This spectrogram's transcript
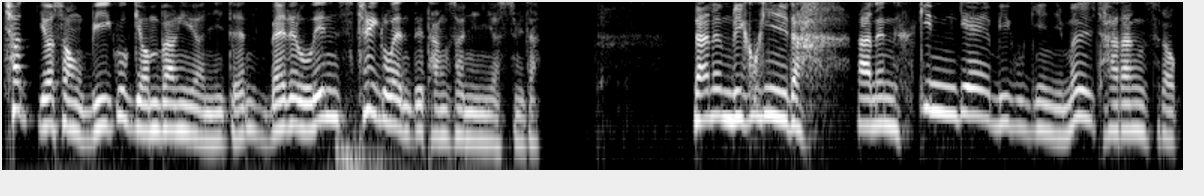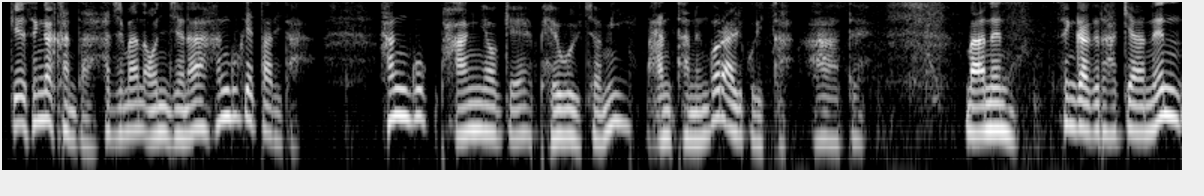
첫 여성 미국 연방의원이 된 메릴린 스트릭랜드 당선인이었습니다. 나는 미국인이다. 나는 흑인계 미국인임을 자랑스럽게 생각한다. 하지만 언제나 한국의 딸이다. 한국 방역에 배울 점이 많다는 걸 알고 있다. 아, 네. 많은 생각을 하게 하는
